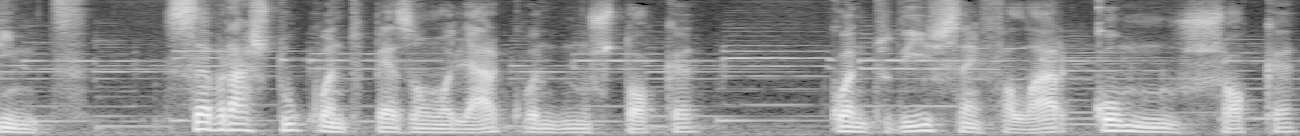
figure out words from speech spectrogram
XX. Saberás tu quanto pesa um olhar quando nos toca? Quanto diz sem falar, como nos choca?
